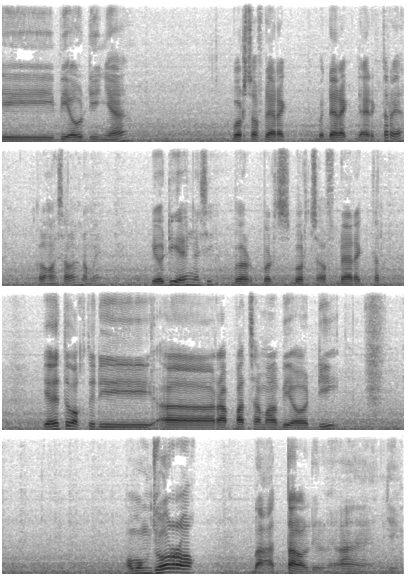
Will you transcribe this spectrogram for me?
di BOD-nya Boards of Direct Direct Director ya kalau nggak salah namanya. BOD ya nggak sih? Boards Boards of Director. Ya itu waktu di uh, rapat sama BOD ngomong jorok. Batal dealnya. Anjing.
